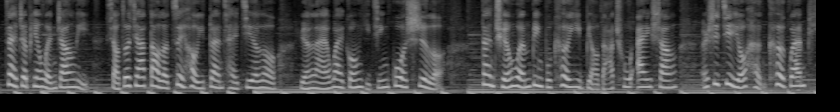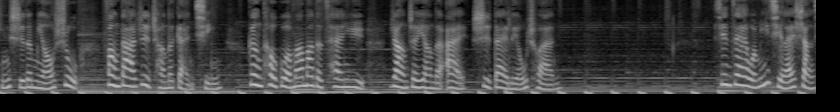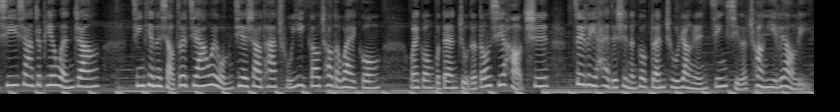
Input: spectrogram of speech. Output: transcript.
在这篇文章里，小作家到了最后一段才揭露，原来外公已经过世了。但全文并不刻意表达出哀伤，而是借由很客观、平实的描述，放大日常的感情，更透过妈妈的参与，让这样的爱世代流传。现在，我们一起来赏析一下这篇文章。今天的小作家为我们介绍他厨艺高超的外公。外公不但煮的东西好吃，最厉害的是能够端出让人惊喜的创意料理。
